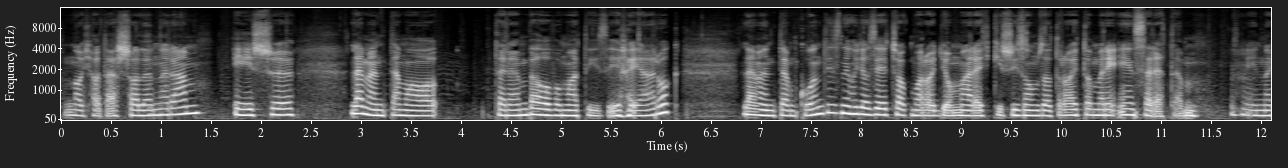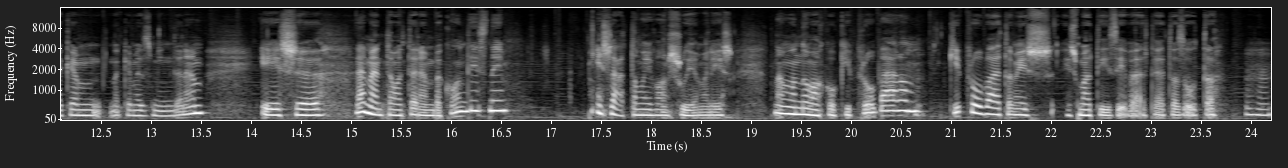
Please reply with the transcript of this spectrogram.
nagy hatással lenne rám, és lementem a terembe, ahova már tíz éve járok, lementem kondizni, hogy azért csak maradjon már egy kis izomzat rajtam, mert én szeretem. Uh-huh. Én nekem, nekem ez mindenem. És lementem a terembe kondizni, és láttam, hogy van súlyemelés. Na mondom, akkor kipróbálom. Kipróbáltam, és, és már tíz év eltelt azóta. Uh-huh.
